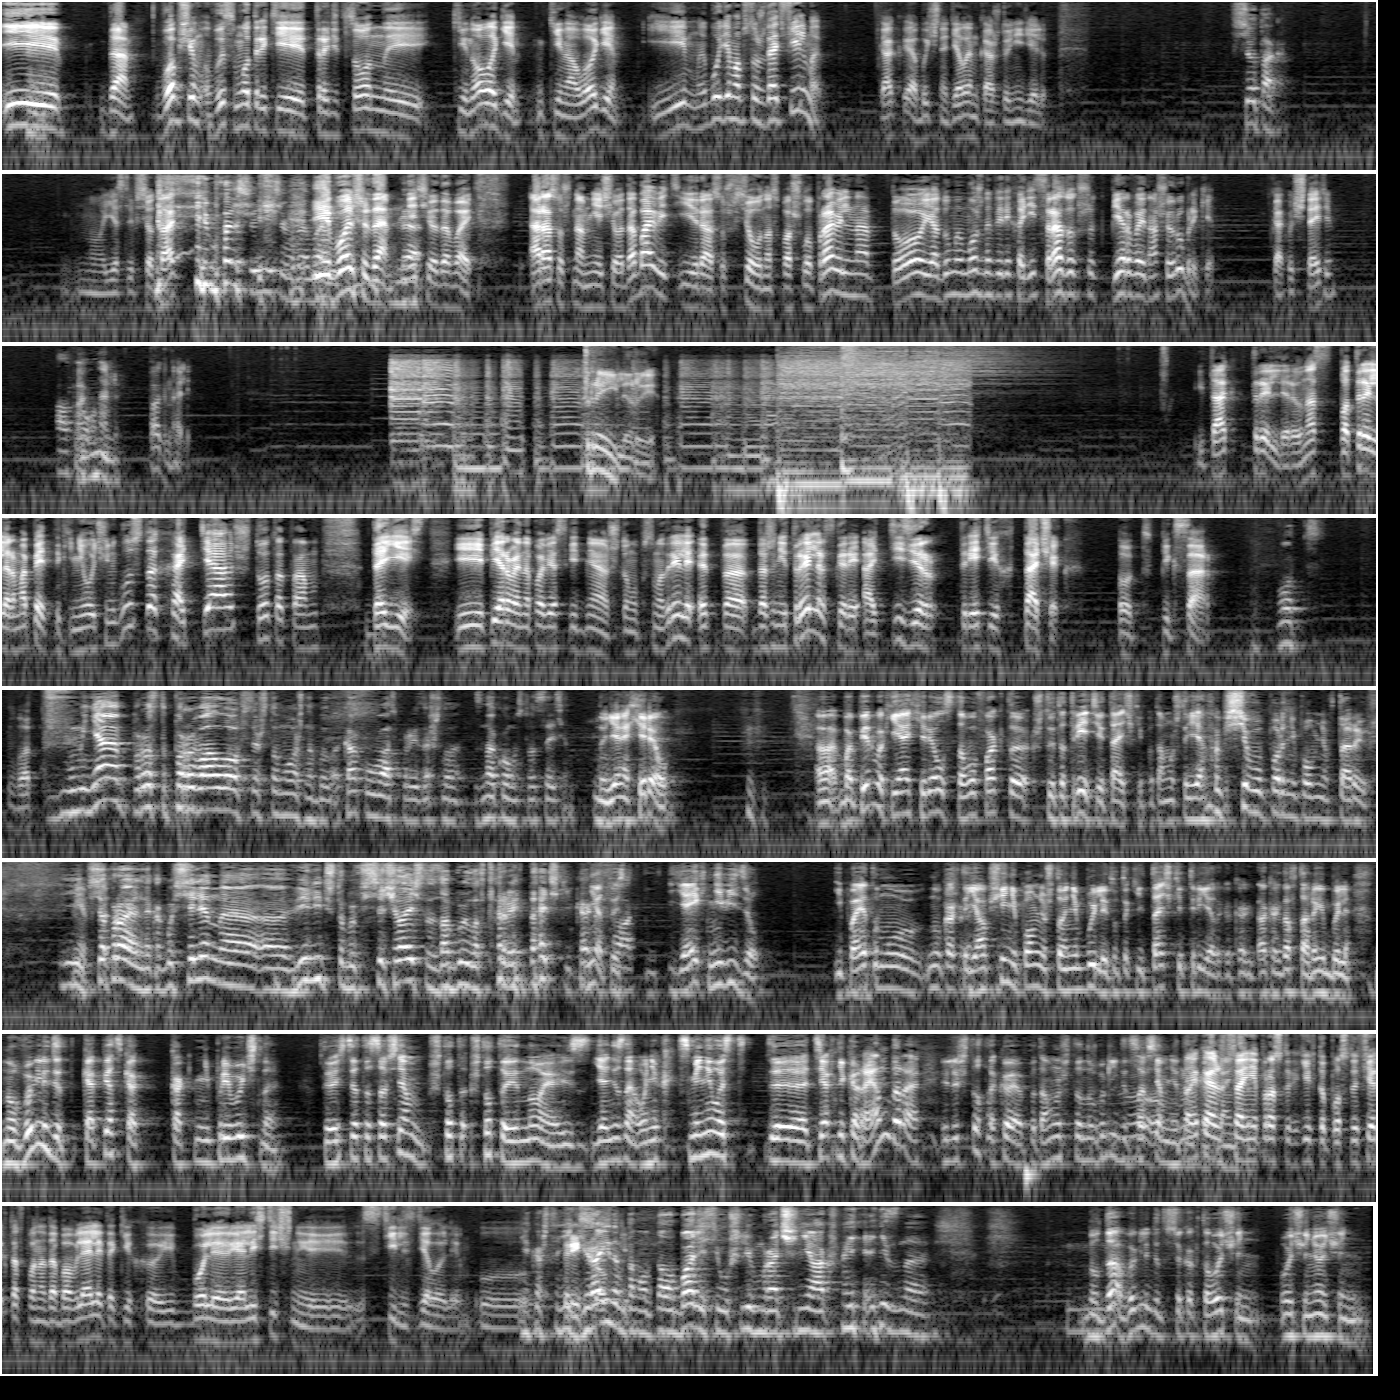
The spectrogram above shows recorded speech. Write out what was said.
И да, в общем, вы смотрите традиционные кинологи, кинологи, и мы будем обсуждать фильмы, как и обычно делаем каждую неделю. Все так. Но если все так, И больше нечего и добавить. больше, да, нечего добавить. А раз уж нам нечего добавить, и раз уж все у нас пошло правильно, то, я думаю, можно переходить сразу же к первой нашей рубрике. Как вы считаете? Погнали. Погнали. Трейлеры. Итак, трейлеры. У нас по трейлерам опять-таки не очень густо, хотя что-то там да есть. И первое на повестке дня, что мы посмотрели, это даже не трейлер скорее, а тизер третьих тачек от Pixar. Вот Вот. у меня просто порвало все, что можно было. Как у вас произошло знакомство с этим? Ну, я охерел. А, Во-первых, я охерел с того факта, что это третьи тачки, потому что я вообще в упор не помню вторых. И Нет, все правильно, как бы вселенная э, велит, чтобы все человечество забыло вторые тачки. Как Нет, то есть факт. я их не видел. И поэтому, ну, как-то я вообще не помню, что они были. Тут такие тачки 3, а а когда вторые были. Но выглядит капец как, как непривычно. То есть это совсем что-то что иное. Из, я не знаю, у них сменилась э, техника рендера или что такое? Потому что, ну, выглядит Ну, совсем не так. Мне кажется, раньше. они просто каких-то постэффектов понадобавляли, таких э, и более реалистичный стиль сделали. у Мне кажется, они рисовки. героином там обдолбались и ушли в мрачняк. Я не знаю. Ну да, выглядит все как-то очень, очень-очень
